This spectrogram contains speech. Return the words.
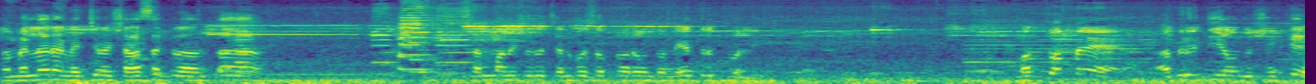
ನಮ್ಮೆಲ್ಲರ ನೆಚ್ಚಿನ ಶಾಸಕರಂತ ಸನ್ಮಾನಿಸಿದ ಚನ್ನಬಸಪ್ಪನವರ ಒಂದು ನೇತೃತ್ವದಲ್ಲಿ ಮತ್ತೊಮ್ಮೆ ಅಭಿವೃದ್ಧಿಯ ಒಂದು ಶಕ್ಕೆ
